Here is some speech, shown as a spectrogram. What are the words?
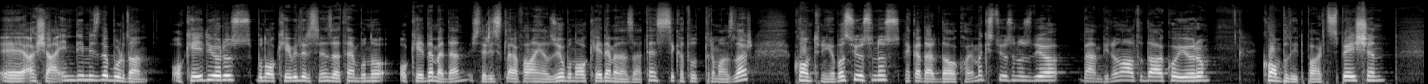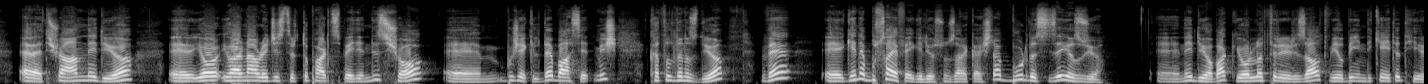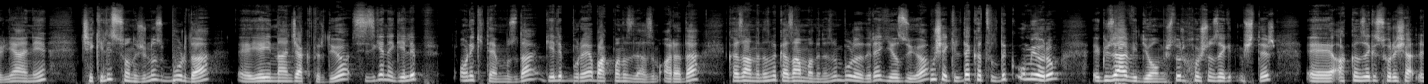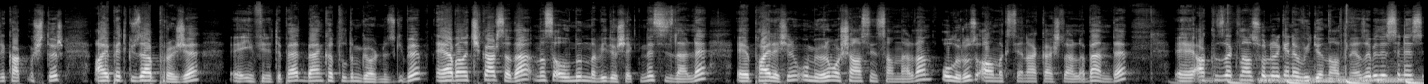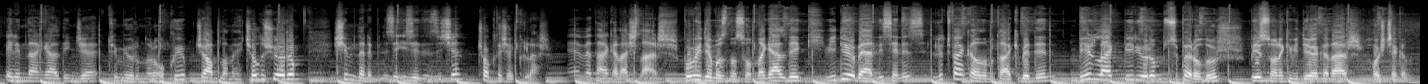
e, aşağı indiğimizde buradan okey diyoruz. Bunu okeyabilirsiniz. Zaten bunu okey demeden işte riskler falan yazıyor. Bunu okey demeden zaten sizi katıltırmazlar. Continue'ya basıyorsunuz. Ne kadar daha koymak istiyorsunuz diyor. Ben 1.16 daha koyuyorum. Complete participation. Evet şu an ne diyor? E, you are now registered to participate in this show. E, bu şekilde bahsetmiş. Katıldınız diyor. Ve e, gene bu sayfaya geliyorsunuz arkadaşlar. Burada size yazıyor. E, ne diyor bak? Your lottery result will be indicated here. Yani çekiliş sonucunuz burada e, yayınlanacaktır diyor. Siz gene gelip 12 Temmuz'da gelip buraya bakmanız lazım arada. Kazandınız mı kazanmadınız mı burada direkt yazıyor. Bu şekilde katıldık. Umuyorum e, güzel video olmuştur. Hoşunuza gitmiştir. E, aklınızdaki soru işaretleri kalkmıştır. iPad güzel bir proje. E, Infinity Pad. Ben katıldım gördüğünüz gibi. Eğer bana çıkarsa da nasıl alındığını video şeklinde sizlerle e, paylaşırım. Umuyorum o şanslı insanlardan oluruz. Almak isteyen arkadaşlarla ben de. E, aklınıza kalan soruları gene videonun altına yazabilirsiniz. Elimden geldiğince tüm yorumları okuyup cevaplamaya çalışıyorum. Şimdiden hepinizi izlediğiniz için çok teşekkürler. Arkadaşlar, bu videomuzun da sonuna geldik. Videoyu beğendiyseniz lütfen kanalımı takip edin. Bir like, bir yorum süper olur. Bir sonraki videoya kadar hoşçakalın.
